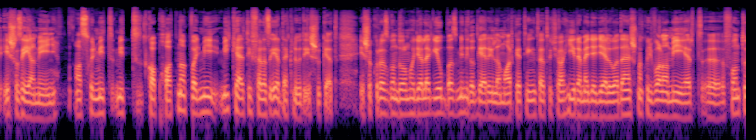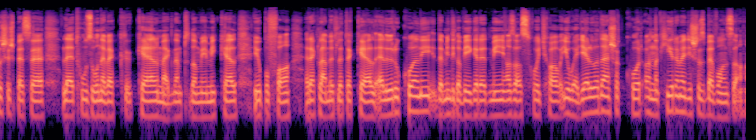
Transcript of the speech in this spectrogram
és az élmény. Az, hogy mit, mit kaphatnak, vagy mi, mi kelti fel az érdeklődésüket. És akkor azt gondolom, hogy a legjobb az mindig a gerilla marketing, tehát hogyha a híre megy egy előadásnak, hogy valamiért fontos, és persze lehet húzó nevekkel, meg nem tudom én mikkel, jópofa reklámötletekkel előrukkolni, de mindig a végeredmény az az, hogy ha jó egy előadás, akkor annak híre megy, és az bevonza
